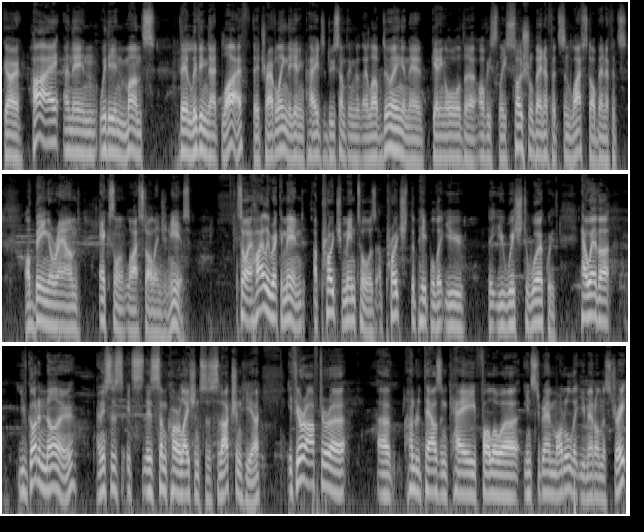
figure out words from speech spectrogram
go, hi, and then within months, they're living that life. They're traveling, they're getting paid to do something that they love doing, and they're getting all of the obviously social benefits and lifestyle benefits of being around excellent lifestyle engineers. So I highly recommend approach mentors, approach the people that you that you wish to work with. However, you've got to know, and this is it's there's some correlation to seduction here. If you're after a, a hundred thousand k follower Instagram model that you met on the street,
